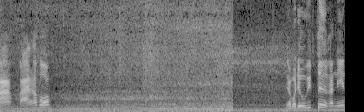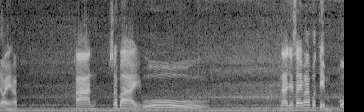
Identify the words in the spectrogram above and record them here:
อ่าผ่านครับผม เดี๋ยวมาดูวิกเตอร์คันนี้หน่อยครับ ผ่านสบาย โอ้ น่าจะใส่มากบ่เต็มโอ้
